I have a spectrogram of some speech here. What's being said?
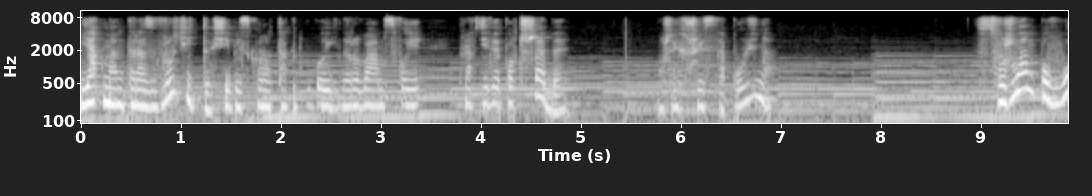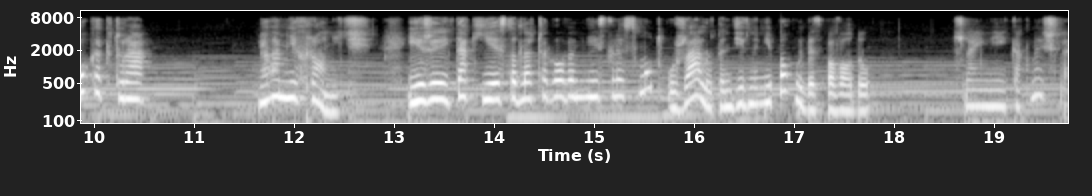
Jak mam teraz wrócić do siebie, skoro tak długo ignorowałam swoje prawdziwe potrzeby? Może już jest za późno? Stworzyłam powłokę, która miała mnie chronić. I jeżeli tak jest, to dlaczego we mnie jest tyle smutku, żalu, ten dziwny niepokój bez powodu? Przynajmniej tak myślę.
